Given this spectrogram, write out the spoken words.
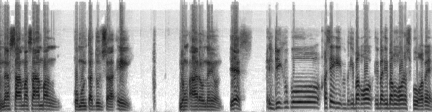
na sama-samang pumunta dun sa A nung araw na yon? Yes. Hindi ko po, kasi ibang, ibang, ibang oras po kami.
